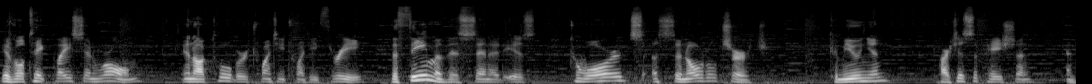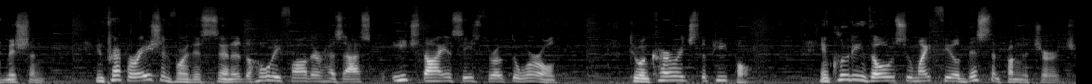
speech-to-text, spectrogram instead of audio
It will take place in Rome in October 2023. The theme of this synod is Towards a Synodal Church Communion, Participation, and Mission. In preparation for this synod, the Holy Father has asked each diocese throughout the world to encourage the people, including those who might feel distant from the Church,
